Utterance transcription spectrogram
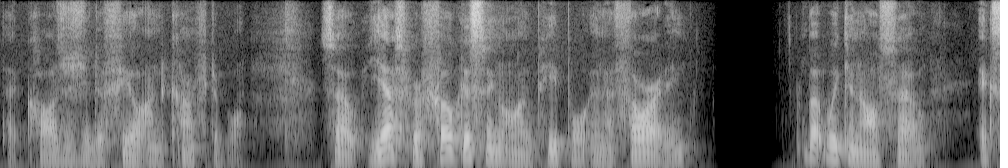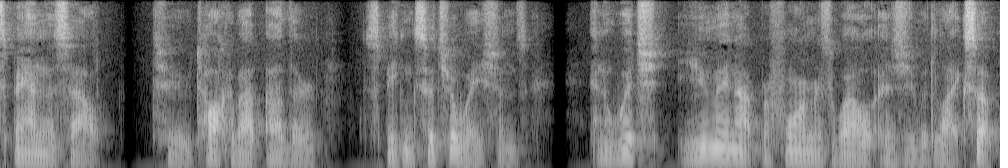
that causes you to feel uncomfortable. So, yes, we're focusing on people in authority, but we can also expand this out to talk about other speaking situations in which you may not perform as well as you would like. So,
